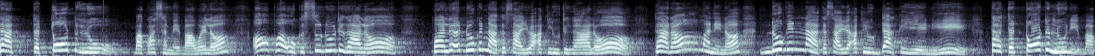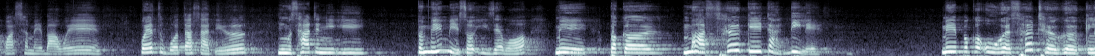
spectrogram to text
ဒါတတိုးတလူဘာကွာဆမေပါဝဲလောအောဖွာဦးကစုဒူတကားလောဘွာလေဒုကနာကဆာရွာအကလူတကားလော ဒါတော့မနေနော်ဒုကနာကဆာရွာအကလူတကရေနေဒါတတိုးတလူနေဘာကွာဆမေပါဝဲပွဲသူဘောတဆာတေမူစာတနီဤပမေမေဆိုဤဇဲဘောမေပကမဆကီတာဒီလေမေပကအိုဂဆတ်ထဂကလ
